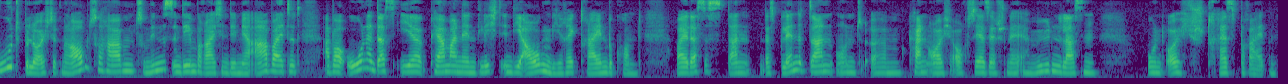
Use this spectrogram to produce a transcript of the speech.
gut beleuchteten Raum zu haben, zumindest in dem Bereich, in dem ihr arbeitet, aber ohne dass ihr permanent Licht in die Augen direkt reinbekommt. Weil das ist dann, das blendet dann und ähm, kann euch auch sehr, sehr schnell ermüden lassen und euch Stress bereiten.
